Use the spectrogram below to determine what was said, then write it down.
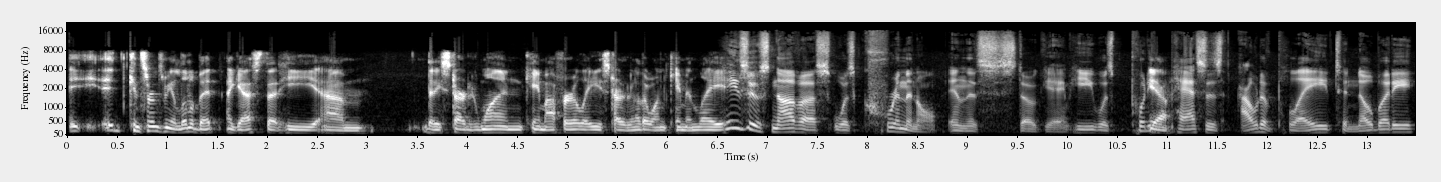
it, it concerns me a little bit, I guess, that he um, that he started one, came off early, started another one, came in late. Jesus Navas was criminal in this Stoke game. He was putting Yeah. passes out of play to nobody.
